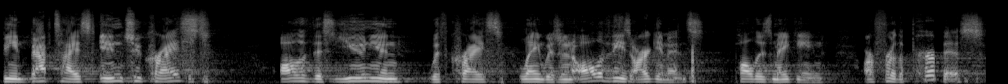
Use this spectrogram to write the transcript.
being baptized into Christ, all of this union with Christ language. And all of these arguments Paul is making are for the purpose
